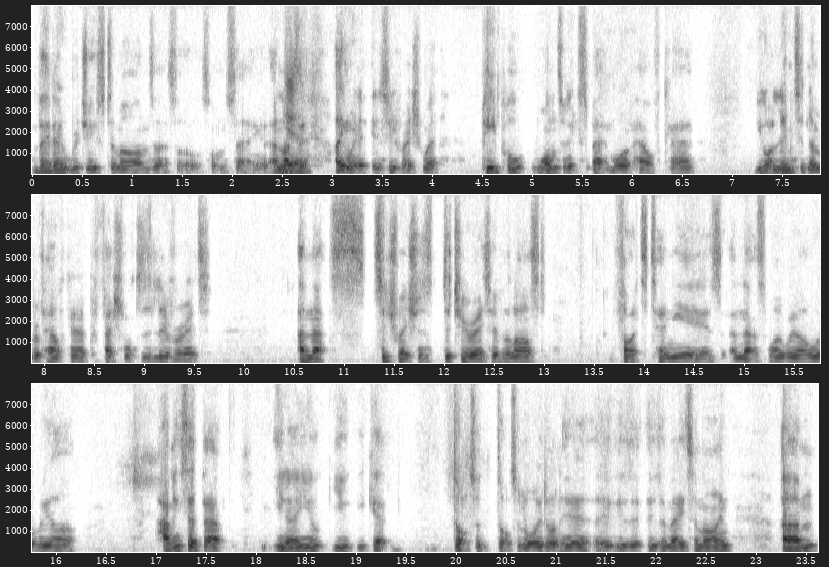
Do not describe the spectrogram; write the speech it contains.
they don't reduce demands. and That's what, that's what I'm saying. And like I, said, I think we're in a situation where people want and expect more of healthcare. You've got a limited number of healthcare professionals to deliver it, and that situation has deteriorated over the last five to ten years, and that's why we are where we are. Having said that, you know, you you, you get Doctor Doctor Lloyd on here, who's a, who's a mate of mine. Um,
